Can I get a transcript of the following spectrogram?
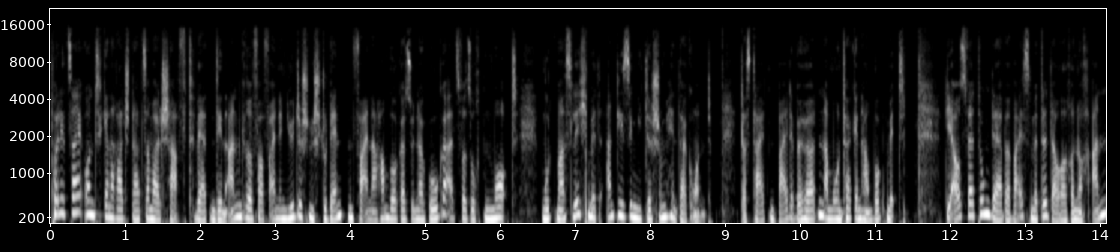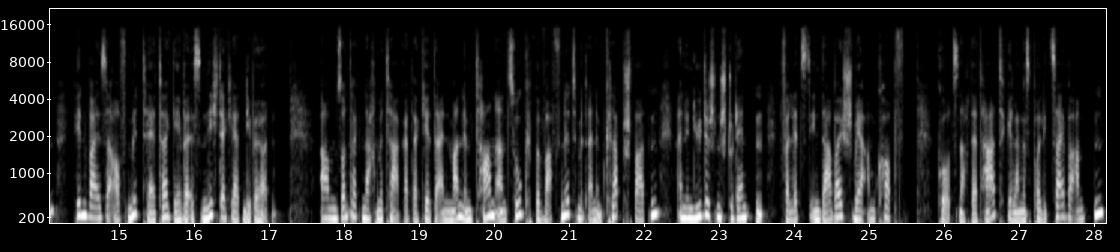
Polizei und Generalstaatsanwaltschaft werten den Angriff auf einen jüdischen Studenten vor einer Hamburger Synagoge als versuchten Mord, mutmaßlich mit antisemitischem Hintergrund. Das teilten beide Behörden am Montag in Hamburg mit. Die Auswertung der Beweismittel dauere noch an. Hinweise auf Mittäter gäbe es nicht, erklärten die Behörden. Am Sonntagnachmittag attackierte ein Mann im Tarnanzug, bewaffnet mit einem Klappspaten, einen jüdischen Studenten, verletzte ihn dabei schwer am Kopf. Kurz nach der Tat gelang es Polizeibeamten,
